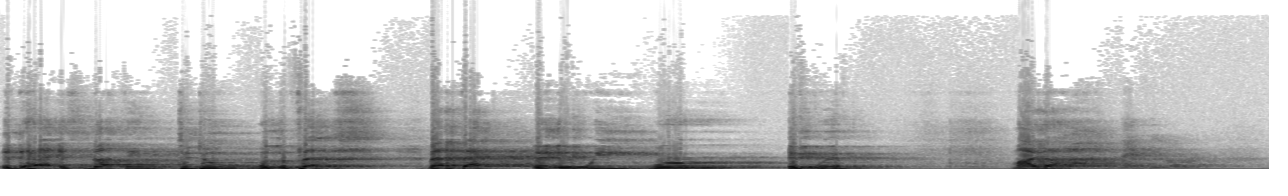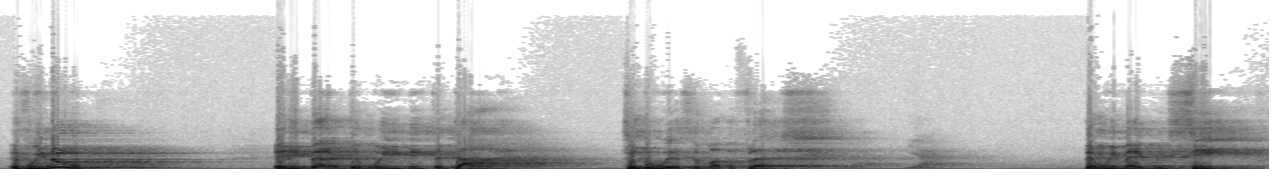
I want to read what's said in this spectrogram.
It has nothing to do with the flesh. Matter of fact, if we were, if we, my God, Thank you, Lord. if we knew any better, then we need to die to the wisdom of the flesh. Then we may receive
